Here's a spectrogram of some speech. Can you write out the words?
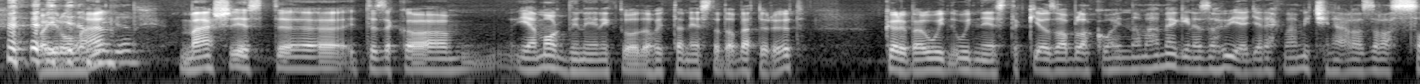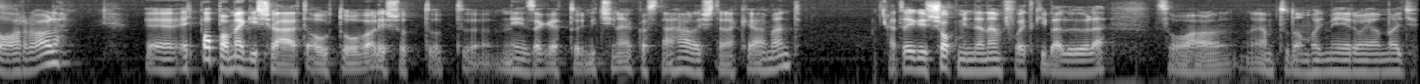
vagy román. igen, igen. Másrészt uh, itt ezek a ilyen Magdi nénik tudod, hogy te nézted a betörőt, körülbelül úgy, úgy néztek ki az ablakon, hogy na már megint ez a hülye gyerek már mit csinál azzal a szarral. Egy papa meg is állt autóval, és ott, ott nézegett, hogy mit csinálják, aztán hála Istennek elment. Hát végül sok minden nem folyt ki belőle, szóval nem tudom, hogy miért olyan nagy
